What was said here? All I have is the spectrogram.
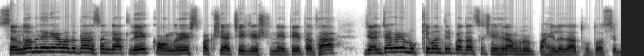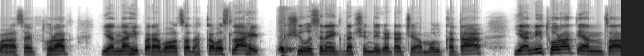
संगमनेर या मतदारसंघातले काँग्रेस पक्षाचे ज्येष्ठ नेते तथा ज्यांच्याकडे मुख्यमंत्री पदाचा चेहरा म्हणून पाहिलं जात होतं असे बाळासाहेब थोरात यांनाही पराभवाचा धक्का बसला आहे. शिवसेना एकनाथ शिंदे गटाचे अमोल खताळ यांनी थोरात यांचा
